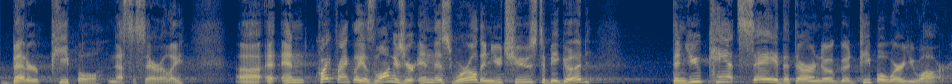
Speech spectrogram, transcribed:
better people necessarily. Uh, and quite frankly, as long as you're in this world and you choose to be good, then you can't say that there are no good people where you are.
